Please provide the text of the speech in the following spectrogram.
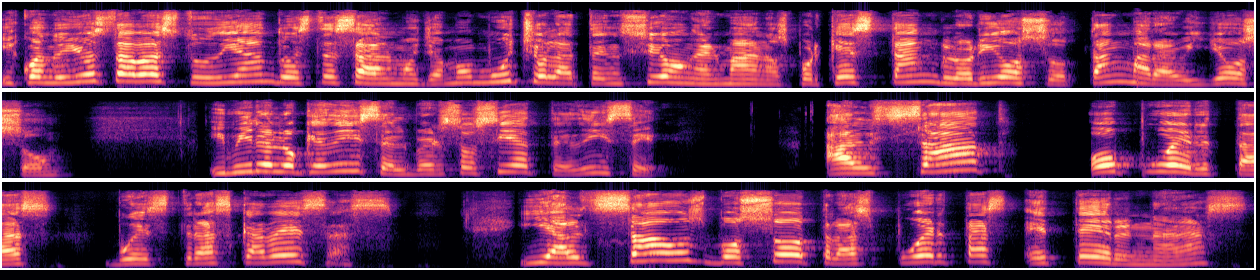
Y cuando yo estaba estudiando este salmo, llamó mucho la atención, hermanos, porque es tan glorioso, tan maravilloso. Y mire lo que dice el verso 7, dice, alzad, oh puertas, vuestras cabezas, y alzaos vosotras, puertas eternas,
